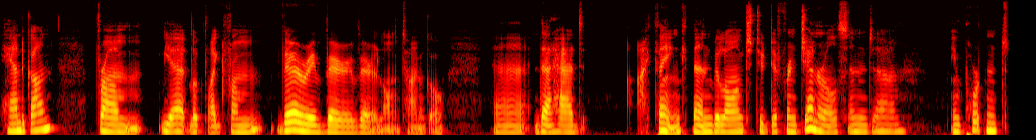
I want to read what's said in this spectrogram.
handgun from yeah it looked like from very very very long time ago uh, that had i think then belonged to different generals and um, important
